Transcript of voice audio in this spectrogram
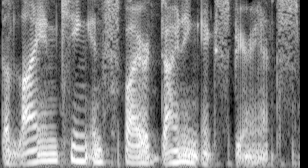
The Lion King inspired dining experience.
